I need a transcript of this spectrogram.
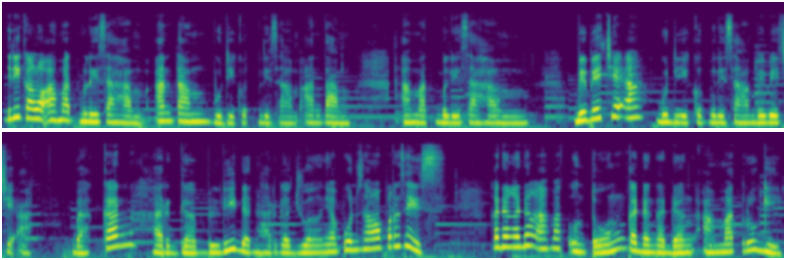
Jadi kalau Ahmad beli saham Antam, Budi ikut beli saham Antam. Ahmad beli saham BBCA, Budi ikut beli saham BBCA. Bahkan harga beli dan harga jualnya pun sama persis. Kadang-kadang Ahmad untung, kadang-kadang Ahmad rugi.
